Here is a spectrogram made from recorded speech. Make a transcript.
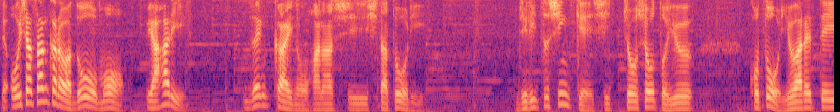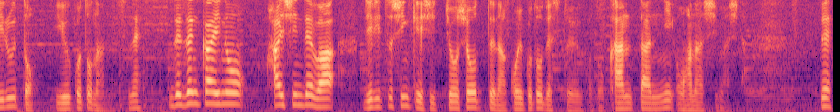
でお医者さんからはどうもやはり前回のお話しした通り自律神経失調症ということを言われているということなんですね。で前回の配信では自律神経失調症っていうのはこういうことですということを簡単にお話ししました。で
